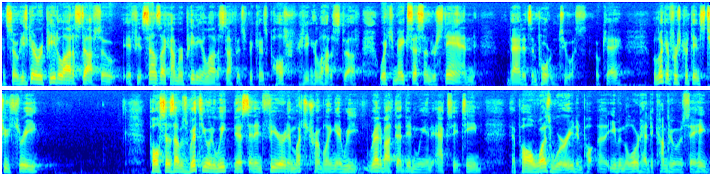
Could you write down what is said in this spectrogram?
And so he's going to repeat a lot of stuff. So if it sounds like I'm repeating a lot of stuff, it's because Paul's repeating a lot of stuff, which makes us understand that it's important to us. Okay? Well, look at 1 Corinthians 2 3. Paul says, I was with you in weakness and in fear and in much trembling. And we read about that, didn't we, in Acts 18? That Paul was worried, and Paul, uh, even the Lord had to come to him and say, Hey,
